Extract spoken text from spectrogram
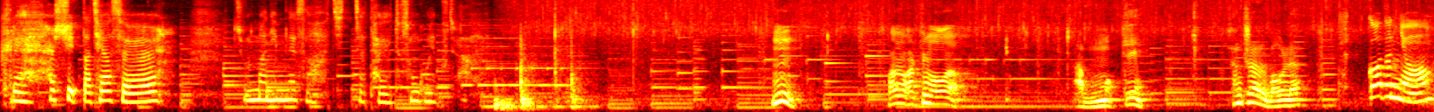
그래, 할 수 있다, 제아슬. 좀만 힘내서 진짜 다이어트 성공해보자. 응. 가서 같이 먹어요. 아 못 먹지? 상추라도 먹을래? 있거든요.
